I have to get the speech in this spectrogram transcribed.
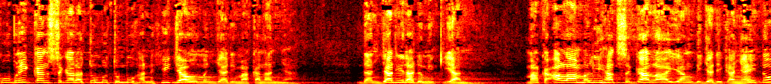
kuberikan segala tumbuh-tumbuhan hijau menjadi makanannya. Dan jadilah demikian maka Allah melihat segala yang dijadikannya itu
